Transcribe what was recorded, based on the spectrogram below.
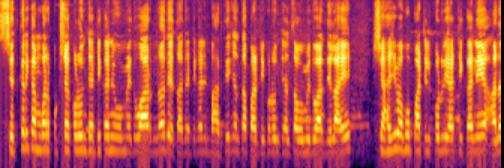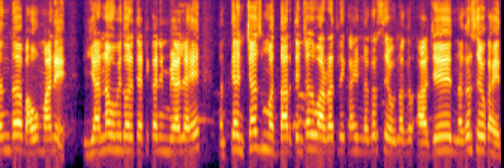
शेतकरी कामगार पक्षाकडून त्या ठिकाणी उमेदवार न देता त्या ठिकाणी भारतीय जनता पार्टीकडून त्यांचा उमेदवार दिला आहे. शहाजी बापू पाटीलकडून या ठिकाणी आनंद भाऊ माने यांना उमेदवारी त्या ठिकाणी मिळाली आहे. आणि त्यांच्याच मतदार त्यांच्याच वार्डातले काही नगरसेवक नगर जे नगरसेवक आहेत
